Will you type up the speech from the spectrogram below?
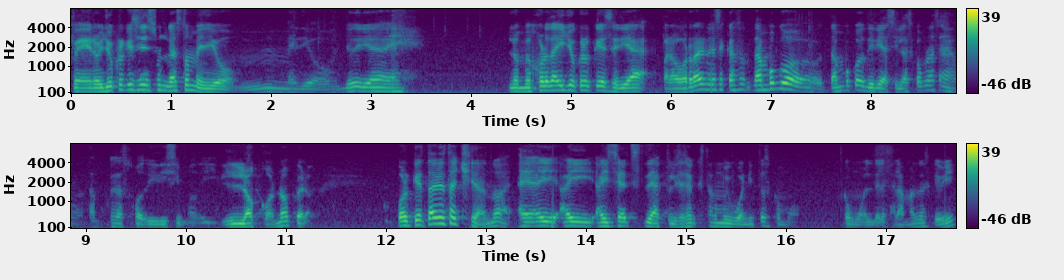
Pero yo creo que sí es un gasto medio, medio, yo diría, eh, lo mejor de ahí yo creo que sería, para ahorrar en ese caso, tampoco, tampoco diría, si las compras, ah, bueno, tampoco estás jodidísimo y loco, ¿no? Pero, porque también está chida, ¿no? Hay, hay, hay, sets de actualización que están muy bonitos, como, como el de las salamandras que vi.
